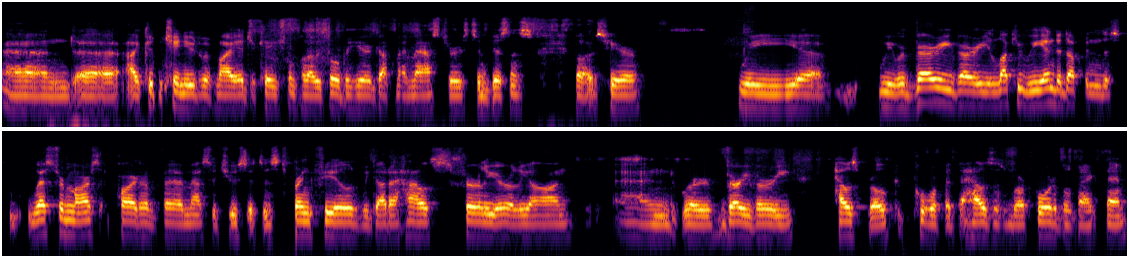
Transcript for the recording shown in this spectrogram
And uh, I continued with my education while I was over here, got my master's in business while I was here. We, uh, we were very, very lucky. We ended up in this western Mass part of uh, Massachusetts in Springfield. We got a house fairly early on, and we're very, very house broke, poor, but the houses were affordable back then.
